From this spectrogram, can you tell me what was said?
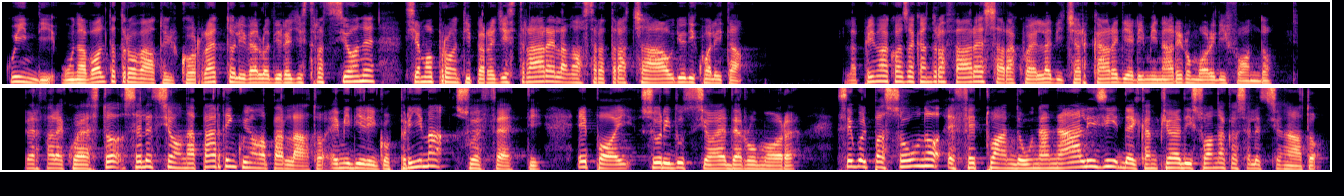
Quindi, una volta trovato il corretto livello di registrazione, siamo pronti per registrare la nostra traccia audio di qualità. La prima cosa che andrò a fare sarà quella di cercare di eliminare i rumori di fondo. Per fare questo seleziono una parte in cui non ho parlato e mi dirigo prima su effetti e poi su riduzione del rumore. Seguo il passo 1 effettuando un'analisi del campione di suono che ho selezionato.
